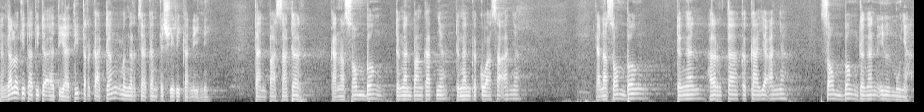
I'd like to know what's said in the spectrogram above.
Dan kalau kita tidak hati-hati terkadang mengerjakan kesyirikan ini tanpa sadar karena sombong dengan pangkatnya, dengan kekuasaannya karena sombong dengan harta kekayaannya sombong dengan ilmunya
